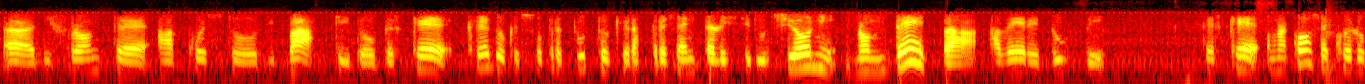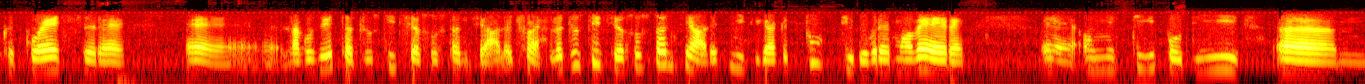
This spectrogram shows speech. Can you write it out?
eh, di fronte a questo dibattito perché credo che soprattutto chi rappresenta le istituzioni non debba avere dubbi perché una cosa è quello che può essere eh, la cosiddetta giustizia sostanziale, cioè la giustizia sostanziale significa che tutti dovremmo avere eh, ogni tipo di ehm,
